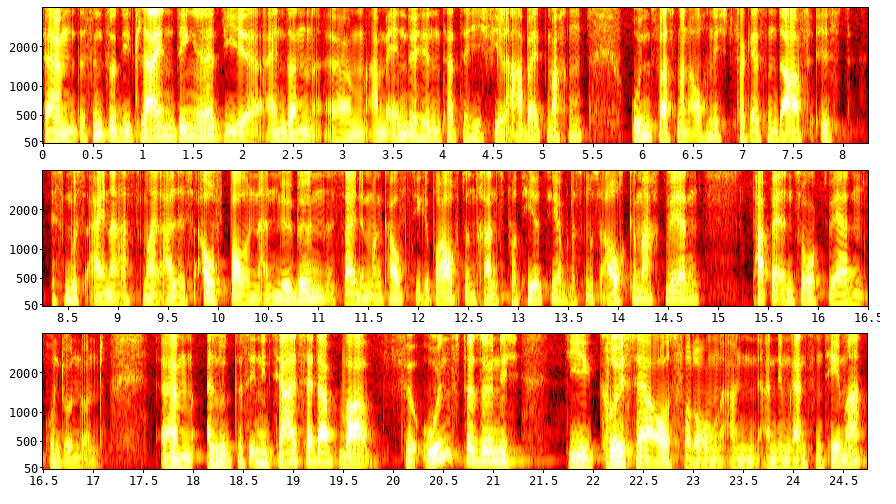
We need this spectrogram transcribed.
Ähm, das sind so die kleinen Dinge, die einen dann ähm, am Ende hin tatsächlich viel Arbeit machen. Und was man auch nicht vergessen darf, ist es muss einer erstmal alles aufbauen an Möbeln, es sei denn, man kauft sie gebraucht und transportiert sie, aber das muss auch gemacht werden. Pappe entsorgt werden und, und, und. Ähm, also das Initial-Setup war für uns persönlich die größte Herausforderung an, an dem ganzen Thema,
